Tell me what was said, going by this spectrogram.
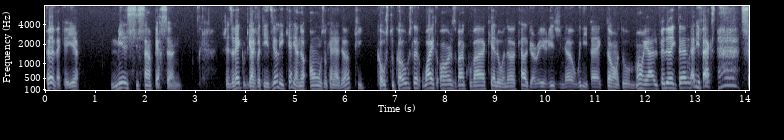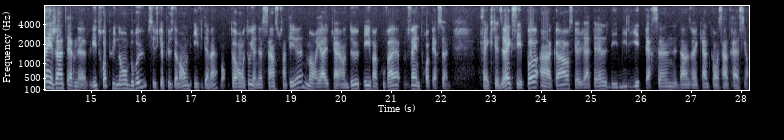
peuvent accueillir 1600 personnes. Je dirais, regarde, je vais te dire lesquels. Il y en a 11 au Canada, puis coast to coast, là, Whitehorse, Vancouver, Kelowna, Calgary, Regina, Winnipeg, Toronto, Montréal, Fredericton, Halifax, Saint-Jean-Terre-Neuve. Les trois plus nombreux, c'est ce qu'il y a plus de monde, évidemment. Bon, Toronto, il y en a 161, Montréal, 42 et Vancouver, 23 personnes. Fait que je te dirais que c'est pas encore ce que j'appelle des milliers de personnes dans un camp de concentration.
